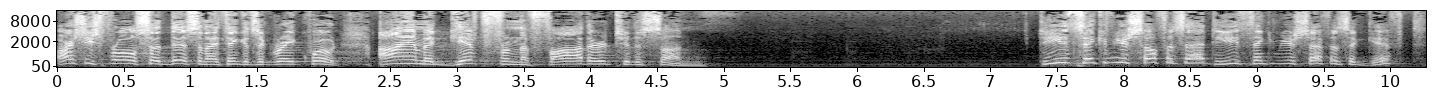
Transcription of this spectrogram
R.C. Sproul said this, and I think it's a great quote I am a gift from the Father to the Son. Do you think of yourself as that? Do you think of yourself as a gift?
